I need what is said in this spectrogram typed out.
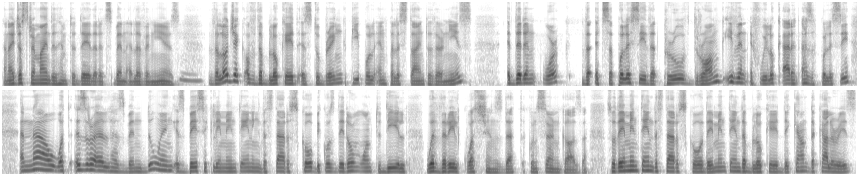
And I just reminded him today that it's been 11 years. Mm. The logic of the blockade is to bring people in Palestine to their knees. It didn't work that it's a policy that proved wrong, even if we look at it as a policy. And now, what Israel has been doing is basically maintaining the status quo because they don't want to deal with the real questions that concern Gaza. So they maintain the status quo, they maintain the blockade, they count the calories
